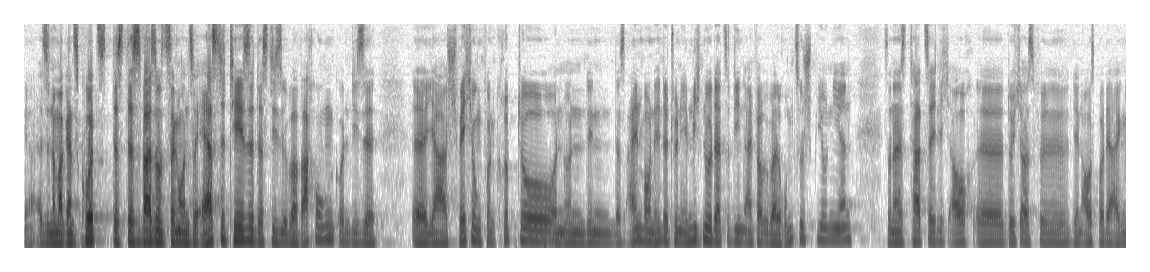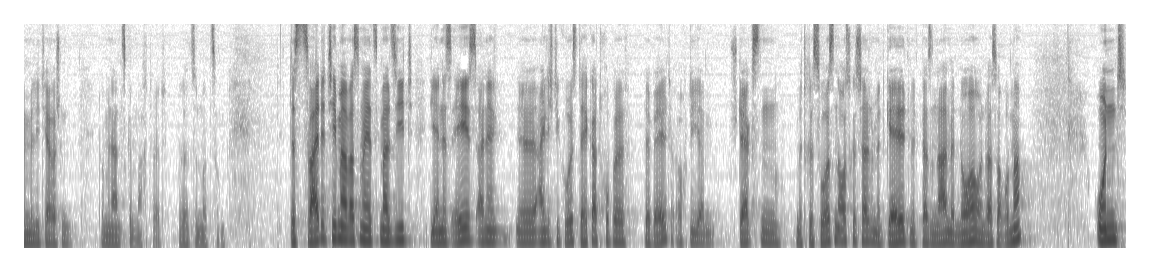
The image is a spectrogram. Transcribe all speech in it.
Ja, also nochmal ganz kurz, das, das war sozusagen unsere erste These, dass diese Überwachung und diese äh, ja, Schwächung von Krypto und, und den, das Einbauen der Hintertüren eben nicht nur dazu dient, einfach überall rumzuspionieren, sondern es tatsächlich auch äh, durchaus für den Ausbau der eigenen militärischen Dominanz gemacht wird oder zur Nutzung. Das zweite Thema, was man jetzt mal sieht, die NSA ist eine, äh, eigentlich die größte Hackertruppe der Welt, auch die am stärksten mit Ressourcen ausgestattet, mit Geld, mit Personal, mit Know-how und was auch immer. Und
